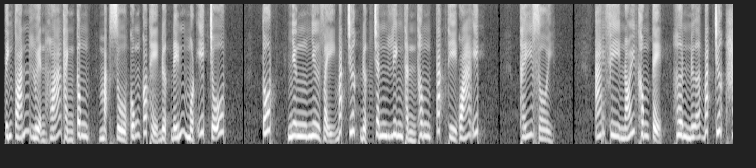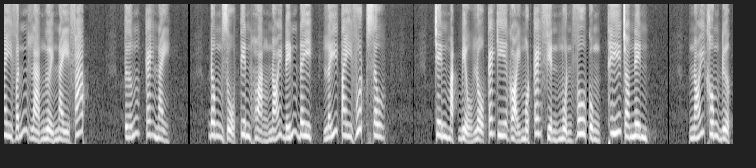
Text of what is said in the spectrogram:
tính toán luyện hóa thành công, mặc dù cũng có thể được đến một ít chỗ. Tốt, nhưng như vậy bắt trước được chân linh thần thông tắc thì quá ít. Thấy rồi. Ái Phi nói không tệ, hơn nữa bắt trước hay vẫn là người này Pháp. Tướng cái này. Đông dụ tiên hoàng nói đến đây, lấy tay vuốt sâu. Trên mặt biểu lộ cái kia gọi một cái phiền muộn vô cùng, thế cho nên. Nói không được.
